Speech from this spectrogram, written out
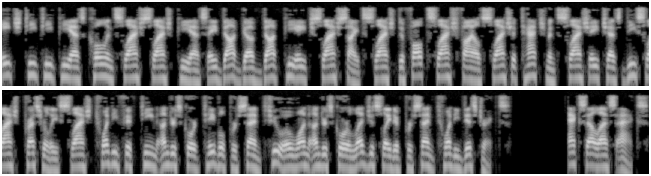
Https colon psa.gov.ph slash sites slash default slash files slash attachments slash hsd slash press release slash 2015 underscore table percent 201 underscore legislative percent 20 districts XLSX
